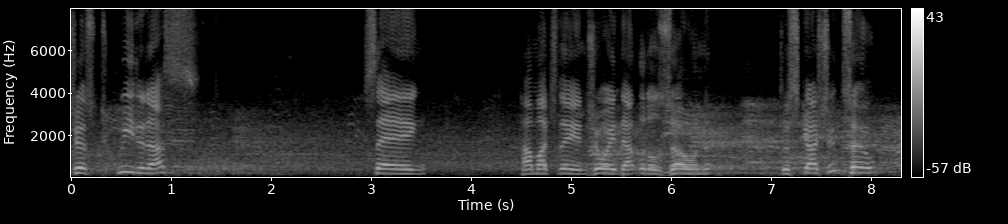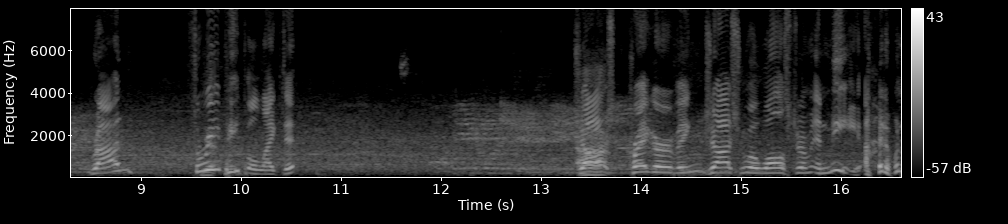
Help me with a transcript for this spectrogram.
just tweeted us saying how much they enjoyed that little zone discussion. So, Ron, three people liked it. Uh-huh. Josh, Craig Irving, Joshua Wallstrom, and me. I don't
